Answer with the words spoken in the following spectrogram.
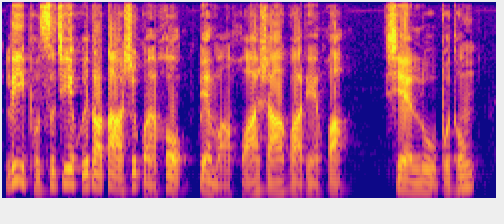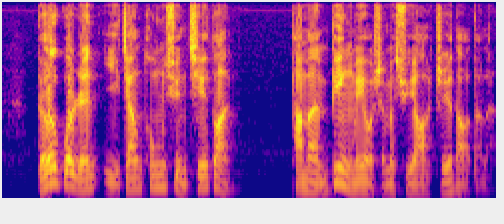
利普斯基回到大使馆后，便往华沙挂电话，线路不通，德国人已将通讯切断，他们并没有什么需要知道的了。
